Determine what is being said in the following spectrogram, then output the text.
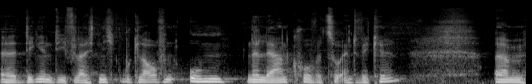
äh, Dingen, die vielleicht nicht gut laufen, um eine Lernkurve zu entwickeln. Ähm,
